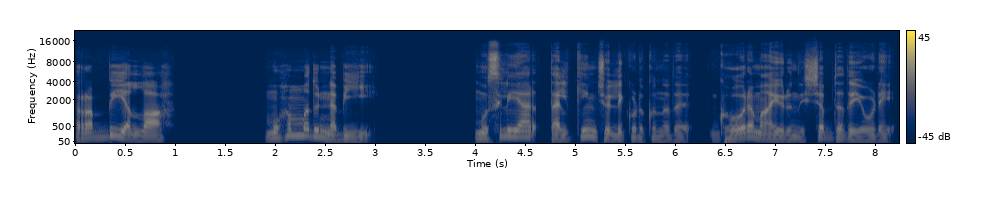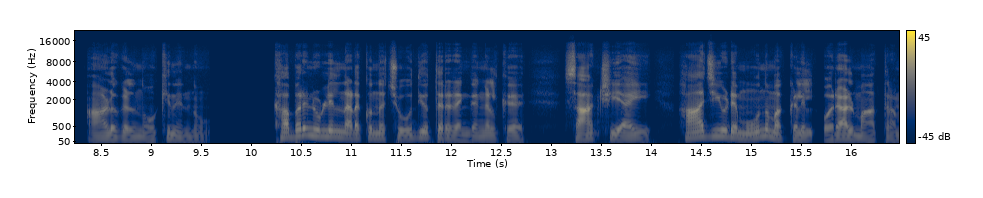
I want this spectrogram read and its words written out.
റബ്ബി അല്ലാഹ് മുഹമ്മദുൻ മുസ്ലിയാർ തൽക്കീൻ ചൊല്ലിക്കൊടുക്കുന്നത് ഘോരമായൊരു നിശബ്ദതയോടെ ആളുകൾ നോക്കിനിന്നു. ഖബറിനുള്ളിൽ നടക്കുന്ന ചോദ്യോത്തര രംഗങ്ങൾക്ക് സാക്ഷിയായി ഹാജിയുടെ മൂന്ന് മക്കളിൽ ഒരാൾ മാത്രം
